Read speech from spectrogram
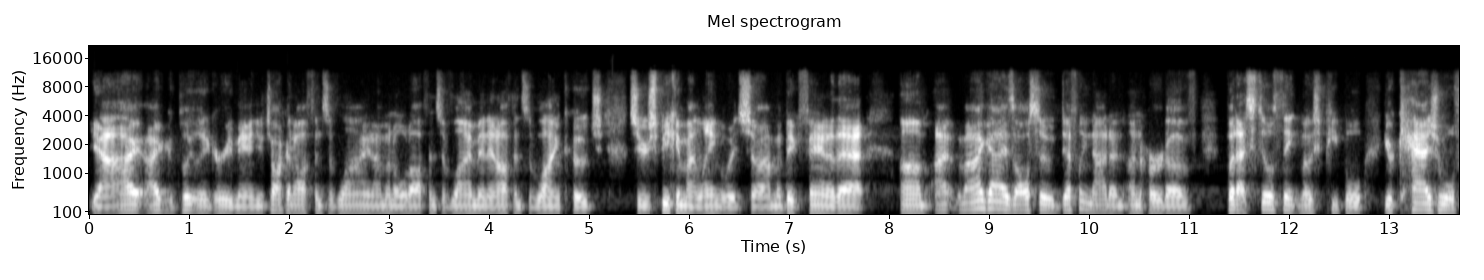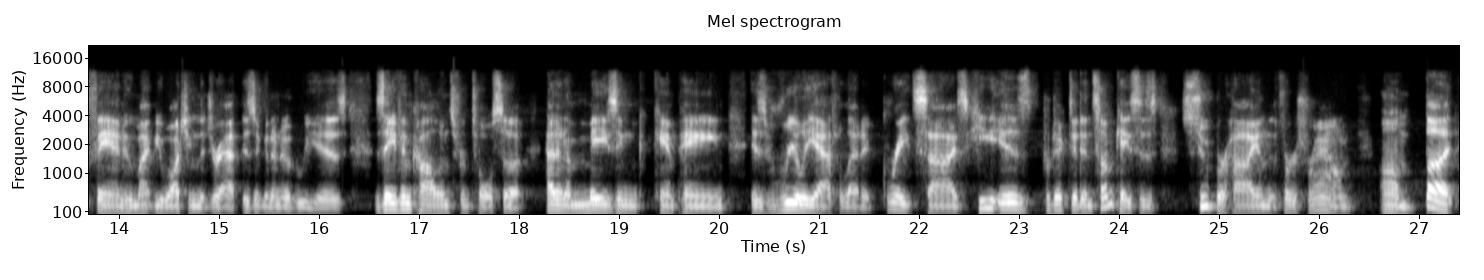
Yeah, I, I completely agree, man. You're talking offensive line. I'm an old offensive lineman and offensive line coach. So you're speaking my language. So I'm a big fan of that. Um, I, my guy is also definitely not an unheard of, but I still think most people, your casual fan who might be watching the draft, isn't going to know who he is. Zaven Collins from Tulsa had an amazing campaign, is really athletic, great size. He is predicted in some cases super high in the first round. Um, but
